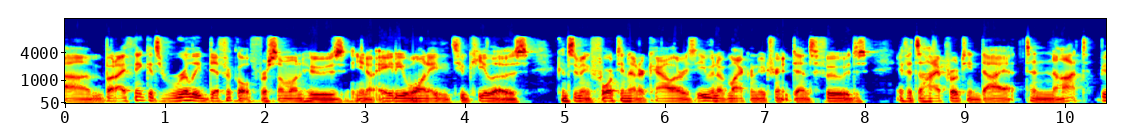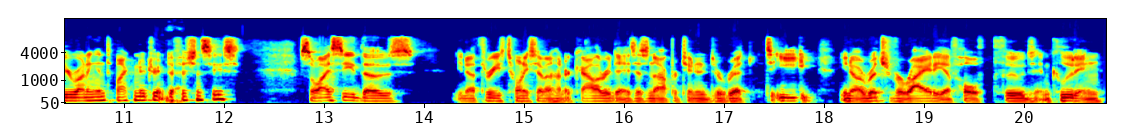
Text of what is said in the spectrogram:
Um, but I think it's really difficult for someone who's, you know, 81, 82 kilos, consuming 1400 calories, even of micronutrient dense foods, if it's a high protein diet, to not be running into micronutrient yeah. deficiencies. So I see those you know, three 2,700 calorie days as an opportunity to rich, to eat, you know, a rich variety of whole foods, including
